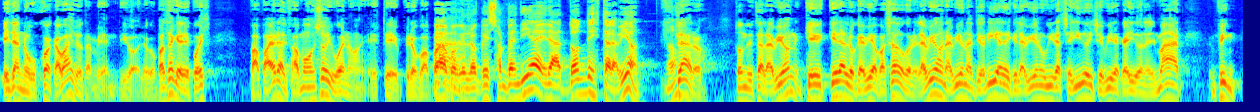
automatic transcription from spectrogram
ella nos buscó a caballo también, digo, lo que pasa es que después papá era el famoso y bueno, este, pero papá. Claro, porque lo que sorprendía era dónde está el avión, ¿no? Claro, ¿dónde está el avión? ¿Qué, qué era lo que había pasado con el avión? Había una teoría de que el avión hubiera seguido y se hubiera caído en el mar. En fin,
